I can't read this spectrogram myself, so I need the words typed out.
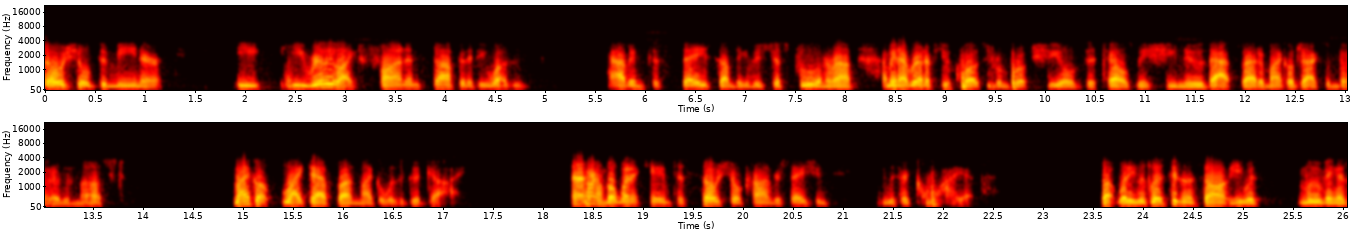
social demeanor, he he really liked fun and stuff. And if he wasn't having to say something, he was just fooling around. I mean, I read a few quotes from Brooke Shields that tells me she knew that side of Michael Jackson better than most. Michael liked to have fun. Michael was a good guy. but when it came to social conversation, he was very quiet. But when he was listening to the song, he was moving as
